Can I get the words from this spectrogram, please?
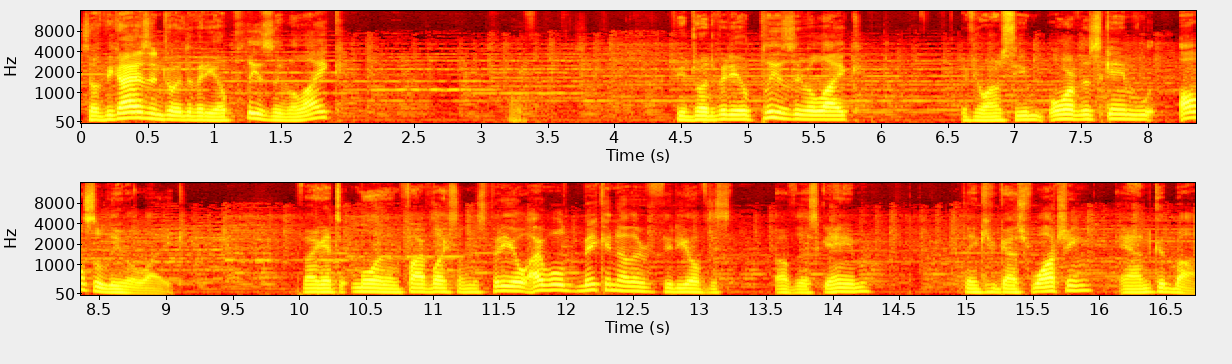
So if you guys enjoyed the video, please leave a like. If you enjoyed the video, please leave a like. If you want to see more of this game, also leave a like. If I get more than 5 likes on this video, I will make another video of this of this game. Thank you guys for watching, and goodbye.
